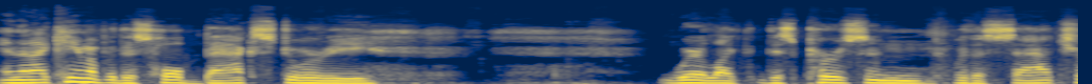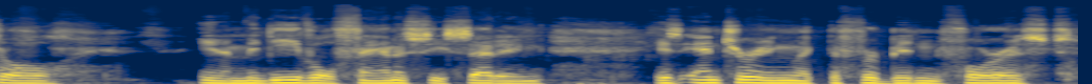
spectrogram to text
And then I came up with this whole backstory where like this person with a satchel in a medieval fantasy setting is entering like the forbidden forest.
